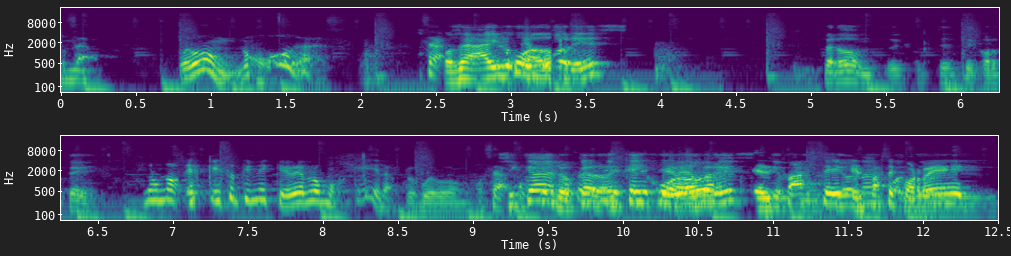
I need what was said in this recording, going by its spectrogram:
o sea, huevón, no jodas. O sea, O sea, hay jugadores. Perdón, te, te- te corté. No, no, es que eso tiene que verlo Mosquera, pues, huevón. O sea, Sí, claro, claro. Es que hay jugadores. El pase, el pase correcto. el-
